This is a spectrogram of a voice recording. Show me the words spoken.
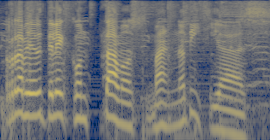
Rápidamente les contamos más noticias.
